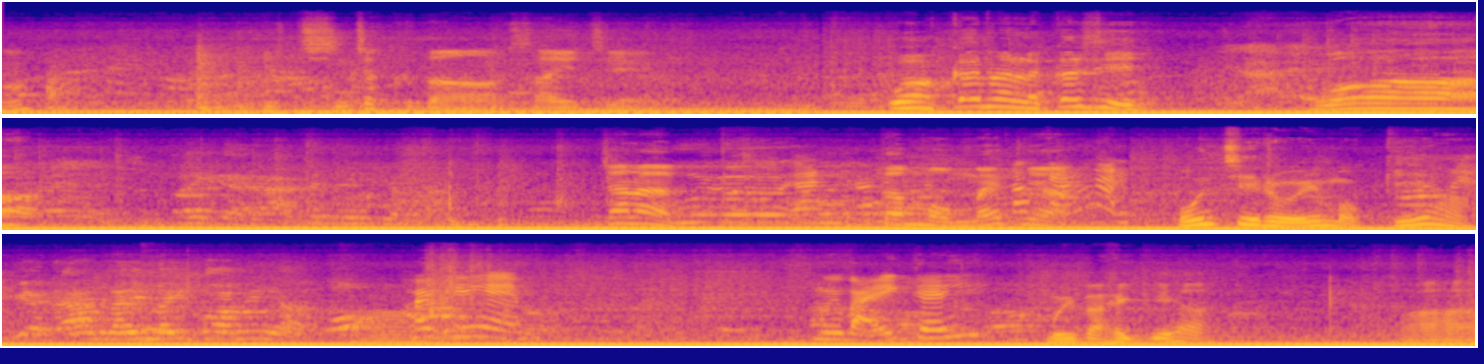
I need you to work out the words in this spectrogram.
어? 이게 진짜 크다 사이즈. 와 까날라까지. 와. 짜나 tôm một mét nha. bốn chỉ rưỡi một ký à? Kìa, anh lấy mấy con đi nhỉ mấy ký em 17 ký 17 ký à? Wow,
